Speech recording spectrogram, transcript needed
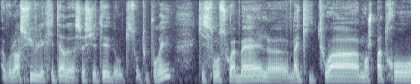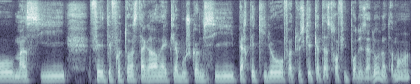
à vouloir suivre les critères de la société, donc qui sont tout pourris, qui sont soit belles, euh, maquille-toi, mange pas trop, mincis, fais tes photos Instagram avec la bouche comme si, perds tes kilos, enfin tout ce qui est catastrophique pour des ados notamment. hein.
